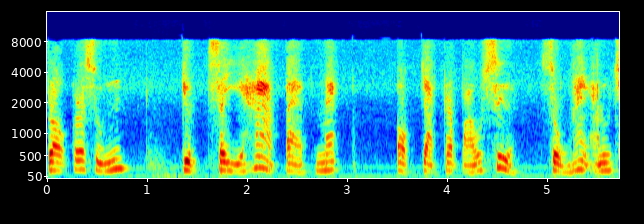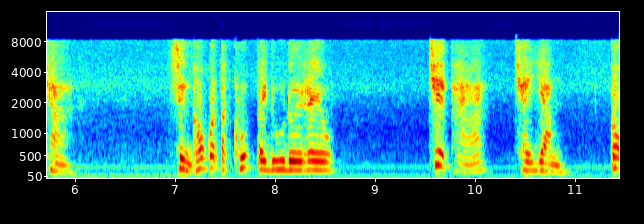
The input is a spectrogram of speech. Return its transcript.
ปลอกกระสุน จุดสี่ห้าแปดแม็ก ออกจากกระเป๋าเสื้อ ส่งให้อนุชา ซึ่งเขาก็ตะครุบไปดูโดยเร็ว เชษฐาชยันก็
